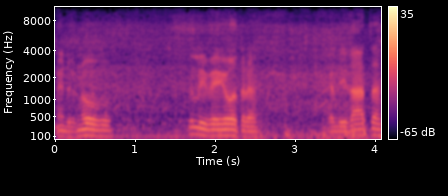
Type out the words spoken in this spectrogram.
menos novo. Ali vem outra candidata.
